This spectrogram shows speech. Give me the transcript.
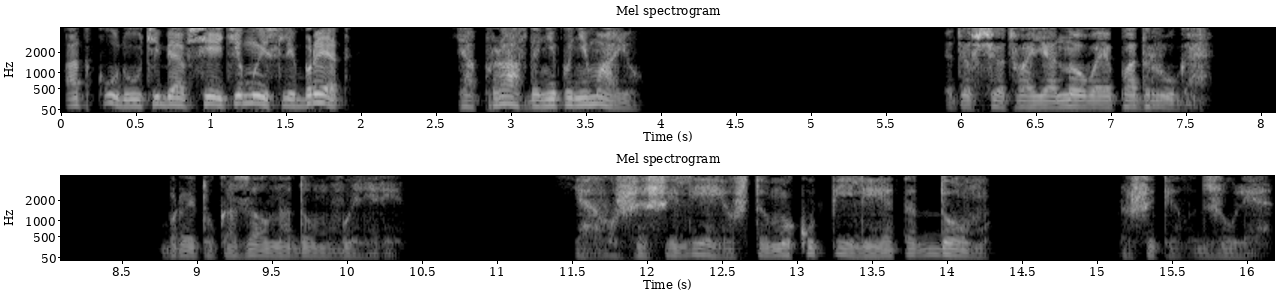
откуда у тебя все эти мысли, Бред. Я правда не понимаю. Это все твоя новая подруга. Бред указал на дом в Эллере. Я уже жалею, что мы купили этот дом, прошипела Джулия.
